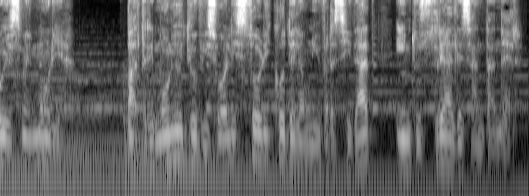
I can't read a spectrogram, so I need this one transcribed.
UIS Memoria, Patrimonio Audiovisual Histórico de la Universidad Industrial de Santander.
